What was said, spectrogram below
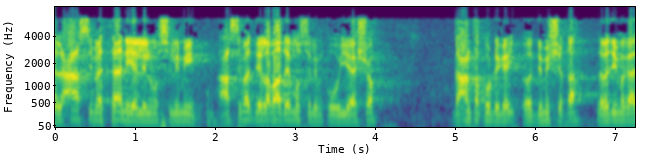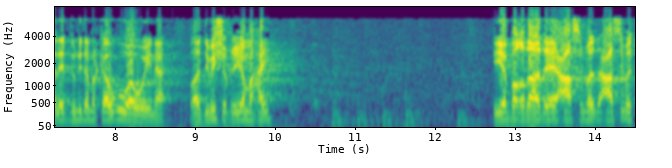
alcaasima ahaaniya lilmuslimiin. Caasimaddii labaad ee muslimku uu yeesho gacanta ku dhigay oo dimashiq ah labadii magaalee dunida markaa ugu waaweynaa waa dimashiq iyo maxay? Iyo baqhdaad ee caasimad caasimat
